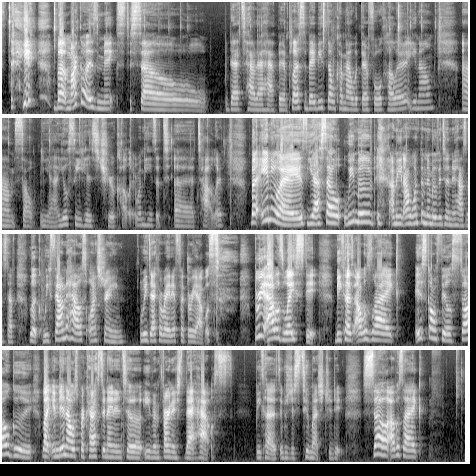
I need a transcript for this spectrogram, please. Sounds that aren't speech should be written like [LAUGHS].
[LAUGHS] but Marco is mixed so that's how that happened plus babies don't come out with their full color you know um, so yeah, you'll see his true color when he's a toddler. But anyways, yeah, so we moved. [LAUGHS] I mean, I want them to move into a new house and stuff. Look, we found a house on stream. We decorated for three hours. [LAUGHS] three hours wasted because I was like, it's gonna feel so good. Like, and then I was procrastinating to even furnish that house because it was just too much to do. So I was like,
